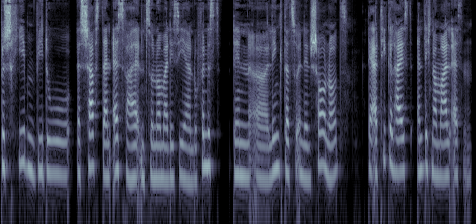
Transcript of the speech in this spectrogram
beschrieben, wie du es schaffst, dein Essverhalten zu normalisieren. Du findest den äh, Link dazu in den Show Notes. Der Artikel heißt Endlich normal essen.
